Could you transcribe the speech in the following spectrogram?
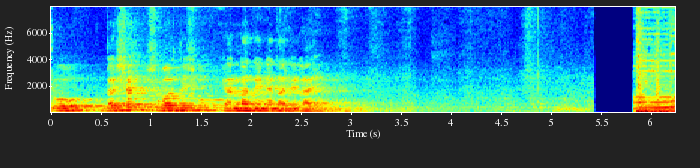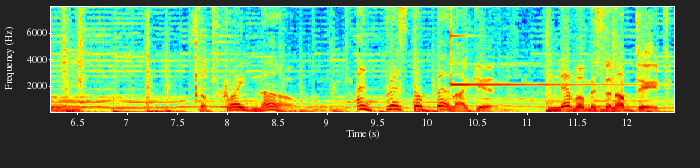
तो दर्शक सुभाष देशमुख यांना देण्यात आलेला आहे Subscribe now and press the bell icon. Never miss an update.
